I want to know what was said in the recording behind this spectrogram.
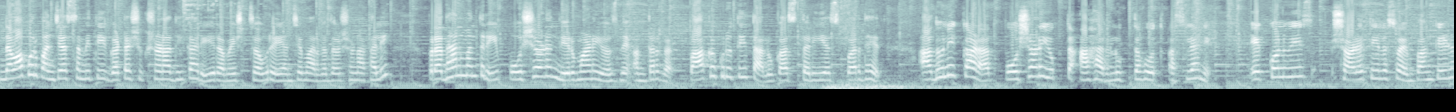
नवापूर पंचायत समिती गट शिक्षणाधिकारी रमेश चौरे यांच्या मार्गदर्शनाखाली प्रधानमंत्री पोषण निर्माण योजनेअंतर्गत पाककृती तालुकास्तरीय स्पर्धेत आधुनिक काळात पोषणयुक्त आहार लुप्त होत असल्याने एकोणवीस शाळेतील स्वयंपाकीण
